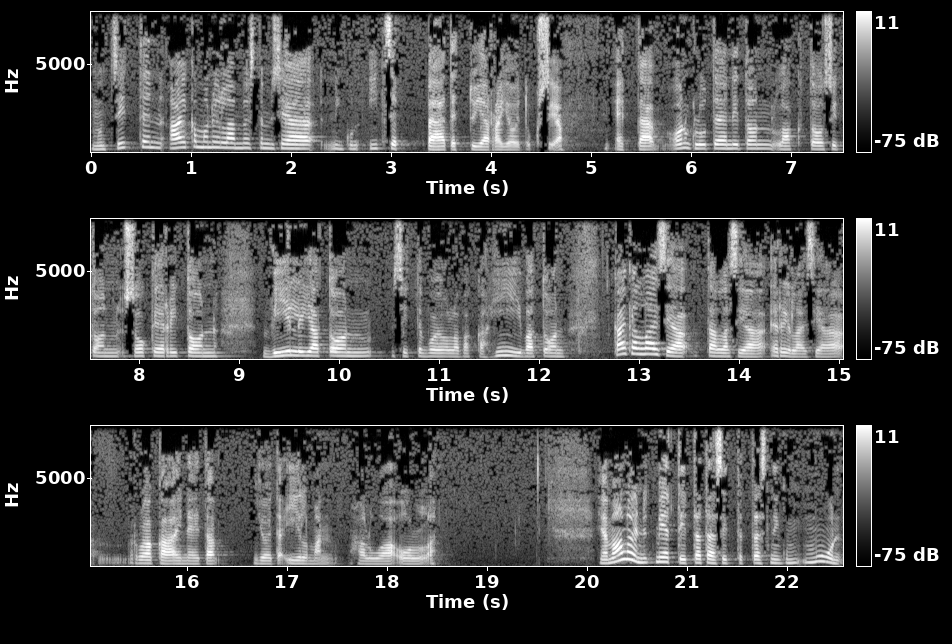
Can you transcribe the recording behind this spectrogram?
mutta sitten aika monilla on myös tämmöisiä niin itse päätettyjä rajoituksia. Että on gluteeniton, laktoositon, sokeriton, viljaton, sitten voi olla vaikka hiivaton. Kaikenlaisia tällaisia erilaisia ruoka-aineita, joita ilman haluaa olla. Ja mä aloin nyt miettiä tätä sitten tästä niin kuin muun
